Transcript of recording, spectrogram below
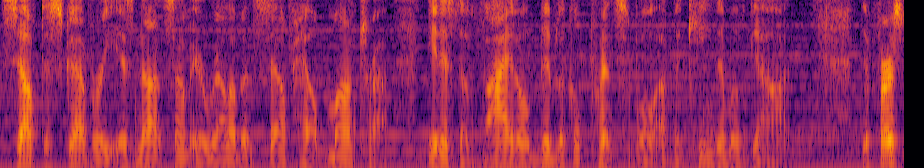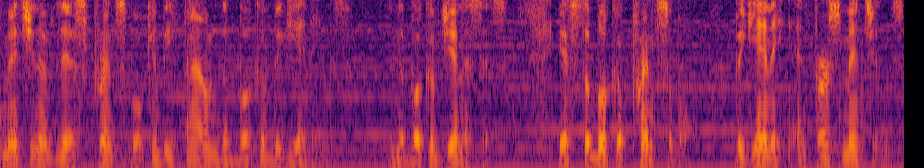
Self discovery is not some irrelevant self help mantra, it is the vital biblical principle of the kingdom of God. The first mention of this principle can be found in the book of beginnings, in the book of Genesis. It's the book of principle, beginning, and first mentions.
